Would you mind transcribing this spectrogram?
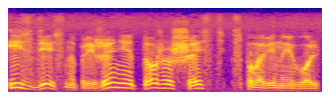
И здесь напряжение тоже 6,5 вольт.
